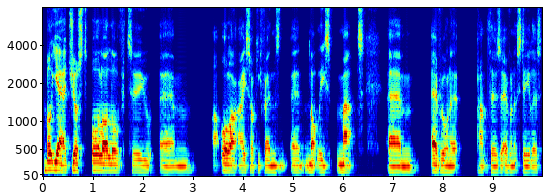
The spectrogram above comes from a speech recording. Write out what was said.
but yeah, just all our love to um, all our ice hockey friends, uh, not least Matt, um, everyone at Panthers, everyone at Steelers.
